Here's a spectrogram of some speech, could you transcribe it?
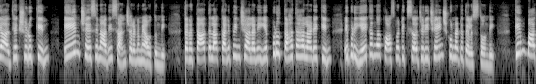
అధ్యక్షుడు కిమ్ ఏం చేసినా అది సంచలనమే అవుతుంది. తన తాతలా కనిపించాలని ఎప్పుడు తహతహలాడే కిమ్ ఇప్పుడు ఏకంగా కాస్మెటిక్ సర్జరీ చేయించుకున్నట్టు తెలుస్తోంది. కిమ్ పాత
